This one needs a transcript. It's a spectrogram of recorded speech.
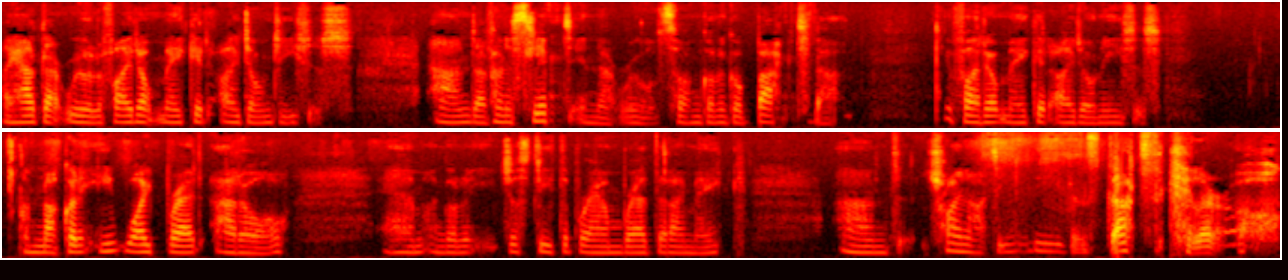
I had that rule: if I don't make it, I don't eat it. And I've kind of slipped in that rule, so I'm going to go back to that. If I don't make it, I don't eat it. I'm not going to eat white bread at all. Um, I'm going to just eat the brown bread that I make and try not to eat the evenings. That's the killer. Oh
